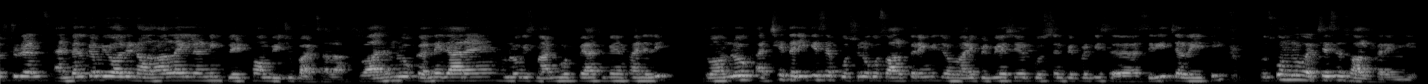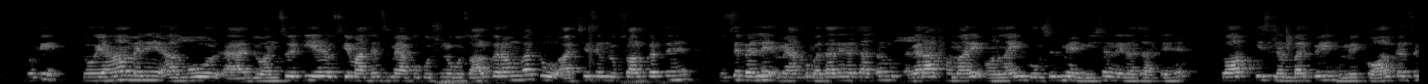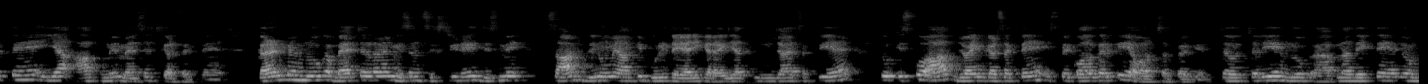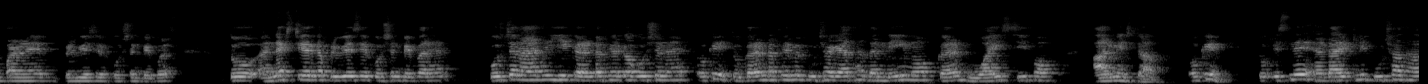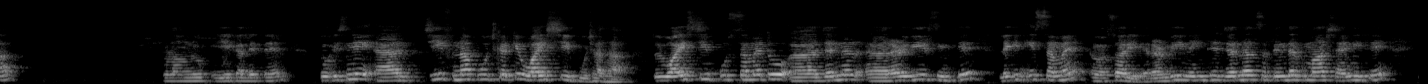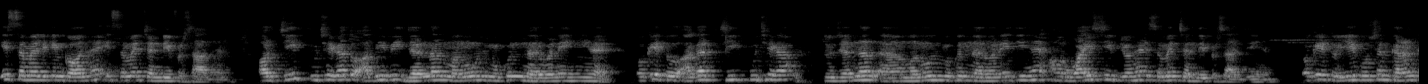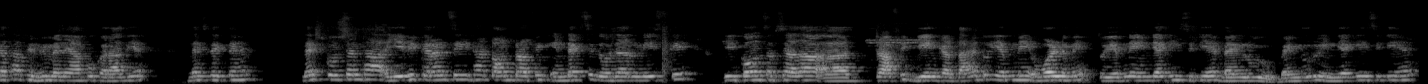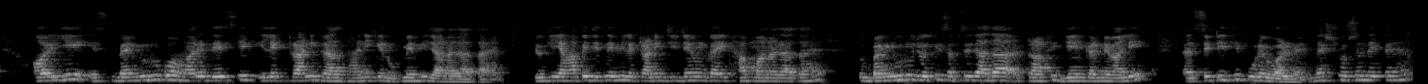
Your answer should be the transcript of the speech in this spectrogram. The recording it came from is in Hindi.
Hello students and welcome you all in our online learning platform Beechu Pathshala तो आज हम लोग करने जा रहे हैं, हम लोग स्मार्ट बोर्ड पे आ चुके हैं फाइनली तो हम लोग अच्छे तरीके से क्वेश्चनों को सॉल्व करेंगे, जो हमारी प्रीवियस ईयर क्वेश्चन पेपर की सीरीज़ चल रही थी, उसको हम लोग अच्छे से सॉल्व करेंगे. ओके तो यहाँ मैंने वो जो आंसर की है, उसके माध्यम से मैं आपको क्वेश्चनों को सॉल्व कराऊँगा. तो अच्छे से हम लोग सॉल्व करते हैं. उससे पहले मैं आपको बता देना चाहता हूँ, अगर आप हमारे ऑनलाइन कोर्सेज में एडमिशन लेना चाहते हैं तो आप इस नंबर पे हमें कॉल कर सकते हैं या आप हमें मैसेज कर सकते हैं। करंट में हम लोगों का बैच चल रहा है मिशन सिक्सटी डेज़ जिसमें साठ दिनों में आपकी पूरी तैयारी कराई जा, जा सकती है। तो इसको आप ज्वाइन कर सकते हैं इस पे कॉल करके या व्हाट्सएप करके। तो चलिए हम लोग अपना देखते हैं जो हम पढ़ रहे हैं प्रीवियस ईयर क्वेश्चन पेपर्स तो नेक्स्ट ईयर का प्रीवियस ईयर क्वेश्चन पेपर है। क्वेश्चन आया था ये करंट अफेयर का क्वेश्चन है ओके तो करंट अफेयर में पूछा गया था the name of current vice chief of army staff okay तो इसने डायरेक्टली पूछा था। थोड़ा हम लोग ये कर लेते हैं। तो इसने चीफ ना पूछ करके वाइस चीफ पूछा था। तो वाइस चीफ उस समय तो जनरल रणवीर सिंह थे, लेकिन इस समय सॉरी रणवीर नहीं थे जनरल सत्येंद्र कुमार सैनी थे। इस समय लेकिन कौन है? इस समय चंडी प्रसाद है। और चीफ पूछेगा तो अभी भी जनरल मनोज मुकुंद नरवने ही है। ओके तो अगर चीफ पूछेगा तो जनरल मनोज मुकुंद नरवने जी हैं और वाइस चीफ जो है, इस समय चंडी प्रसाद जी हैं। ओके तो ये क्वेश्चन करंट का था, फिर भी मैंने आपको करा दिया। नेक्स्ट देखते हैं। नेक्स्ट क्वेश्चन था, ये भी करंट से ही था टॉम ट्रैफ़िक इंडेक्स से 2019 के, कि कौन सबसे ज़्यादा ट्रैफ़िक गेन करता है। तो ये अपने वर्ल्ड में तो ये अपने इंडिया की ही सिटी है बेंगलुरु बेंगलुरु इंडिया की ही सिटी है। और ये इस बेंगलुरु को हमारे देश के एक इलेक्ट्रॉनिक राजधानी के रूप में भी जाना जाता है। क्योंकि यहाँ पे जितने भी इलेक्ट्रॉनिक चीज़ें हैं, उनका एक हब माना जाता है। तो बेंगलुरु जो थी, सबसे ज़्यादा ट्रैफ़िक गेन करने वाली सिटी थी पूरे वर्ल्ड में। नेक्स्ट क्वेश्चन देखते हैं।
